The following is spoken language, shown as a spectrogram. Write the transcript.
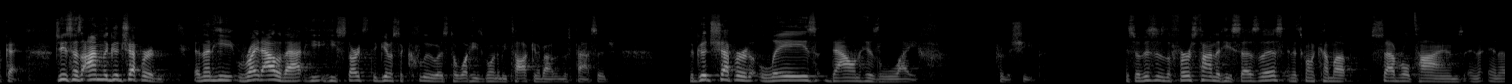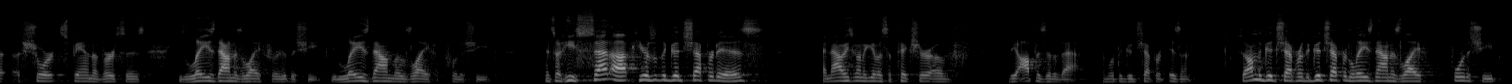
Okay. Jesus says, I'm the Good Shepherd. And then he, right out of that, he, he starts to give us a clue as to what he's going to be talking about in this passage. The Good Shepherd lays down his life for the sheep. And so this is the first time that he says this, and it's going to come up several times in, in a, a, short span of verses. He lays down his life for the sheep. He lays down his life for the sheep. And so he's set up, here's what the good shepherd is, and now he's going to give us a picture of the opposite of that and what the good shepherd isn't. So I'm the good shepherd. The good shepherd lays down his life for the sheep.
